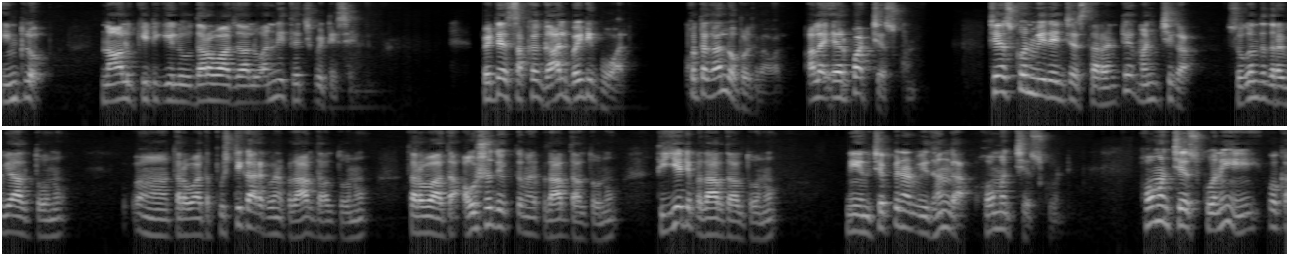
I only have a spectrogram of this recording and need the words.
ఇంట్లో నాలుగు కిటికీలు దర్వాజాలు అన్నీ తెరిచిపెట్టేసేయండి. పెట్టేసి చక్కగా గాలి బయటికి పోవాలి. కొత్త గాలి లోపలికి రావాలి. అలా ఏర్పాటు చేసుకోండి. చేసుకొని మీరు ఏం చేస్తారంటే మంచిగా సుగంధ ద్రవ్యాలతోనూ తర్వాత పుష్టికారకమైన పదార్థాలతోనూ తర్వాత ఔషధయుక్తమైన పదార్థాలతోనూ తియ్యటి పదార్థాలతోనూ నేను చెప్పిన విధంగా హోమం చేసుకోండి. హోమం చేసుకొని ఒక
